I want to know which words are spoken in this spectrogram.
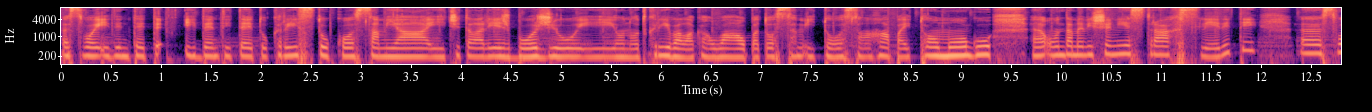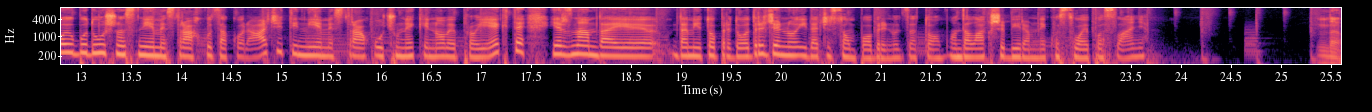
e, svoj identitet, identitet u Kristu, ko sam ja i čitala riječ Božju i ono otkrivala kao wow, pa to sam i to sam, aha, pa i to mogu, e, onda me više nije strah slijediti e, svoju budućnost, nije me strah zakoračiti, nije me strah ući u neke nove projekte, jer znam da, je, da mi je to predodređeno i da će se on pobrinuti za to. Onda lakše biram neko svoje poslanje. Da,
